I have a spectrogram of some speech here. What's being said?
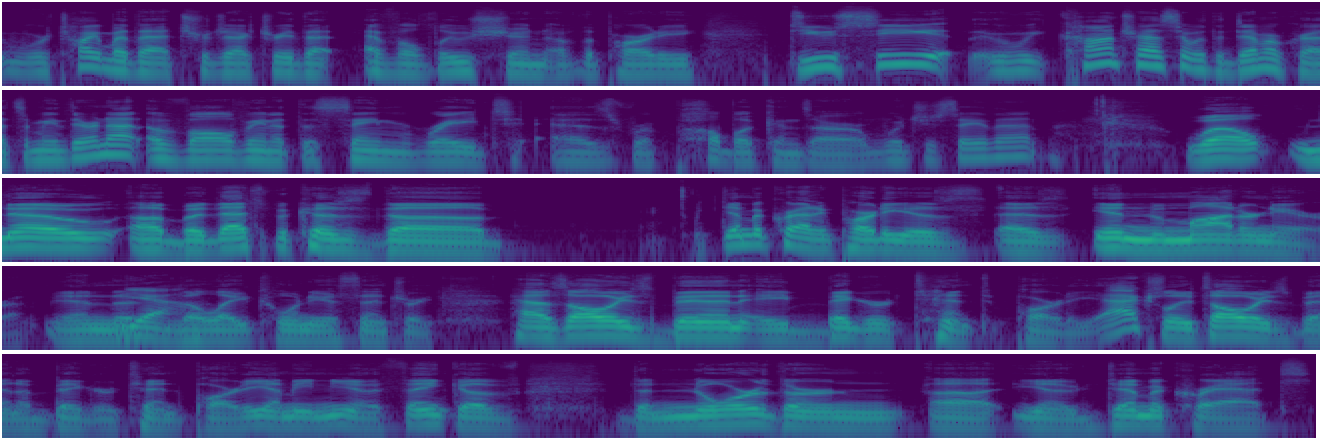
we're talking about that trajectory, that evolution of the party. Do you see? We contrast it with the Democrats. I mean, they're not evolving at the same rate as Republicans are. Would you say that? Well, no, uh, but that's because the Democratic Party is as in the modern era, in the, yeah. the, late 20th century, has always been a bigger tent party. Actually, it's always been a bigger tent party. I mean, you know, think of the northern, uh, you know, Democrats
